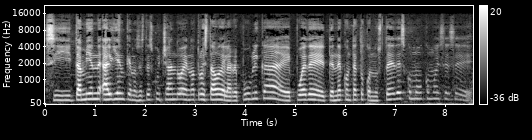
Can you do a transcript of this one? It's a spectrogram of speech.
Si también alguien que nos esté escuchando en otro estado de la República eh, puede tener contacto con ustedes, ¿cómo, ¿cómo es ese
